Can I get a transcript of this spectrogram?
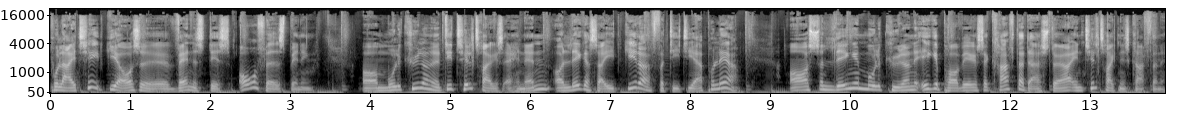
Polaritet giver også øh, vandets des overfladespænding. Og molekylerne de tiltrækkes af hinanden og lægger sig i et gitter, fordi de er polære. Og så længe molekylerne ikke påvirkes af kræfter, der er større end tiltrækningskræfterne,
